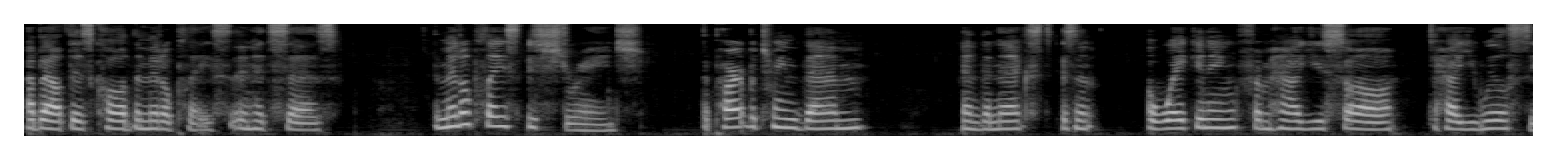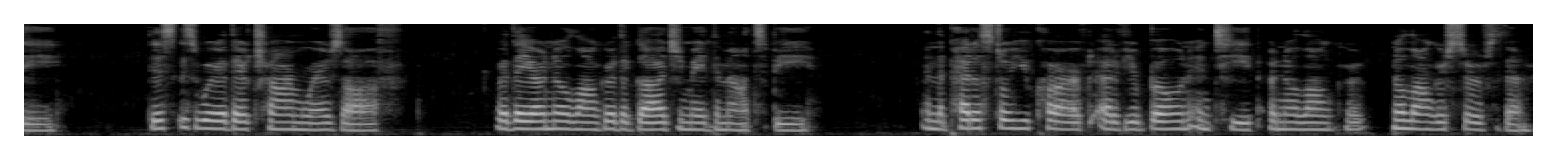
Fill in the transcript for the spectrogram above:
about this called The Middle Place, and it says, The middle place is strange. The part between them and the next is an awakening from how you saw to how you will see. This is where their charm wears off, where they are no longer the gods you made them out to be, and the pedestal you carved out of your bone and teeth are no longer no longer serves them.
